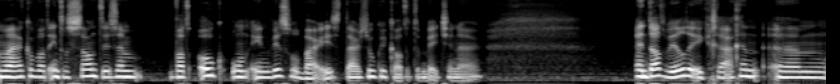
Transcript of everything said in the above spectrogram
maken wat interessant is en wat ook oninwisselbaar is. Daar zoek ik altijd een beetje naar. En dat wilde ik graag. En ehm,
